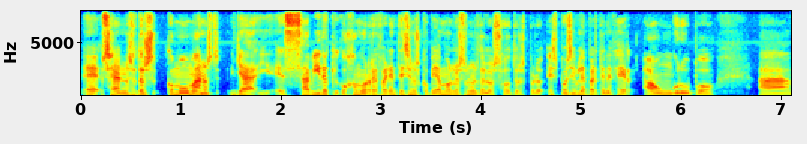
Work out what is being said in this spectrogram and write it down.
Eh, o sea, nosotros como humanos ya es sabido que cogemos referentes y nos copiamos los unos de los otros, pero ¿es posible pertenecer a un grupo... A,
